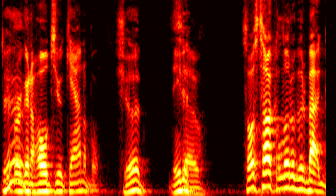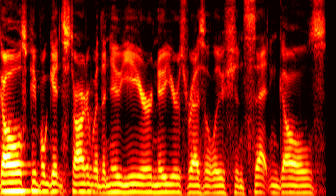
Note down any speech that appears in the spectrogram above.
Yeah. going to hold you accountable. should need it. so, so let's talk a little bit about goals. People getting started with a new year, New Year's resolution, setting goals.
